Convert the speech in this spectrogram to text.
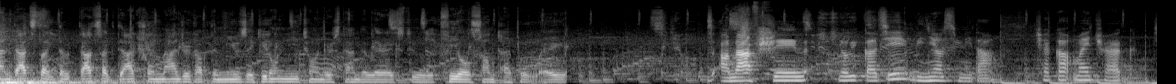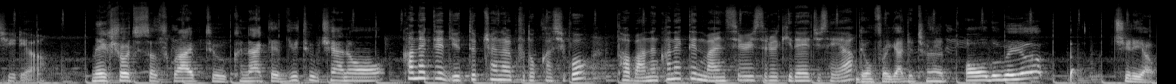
And that's like the that's like the actual magic of the music. You don't need to understand the lyrics to feel some type of way. I'm Afshin. 여기까지 미니였습니다. Check out my track 지려. Make sure to subscribe to Connected YouTube channel. 커넥티드 유튜브 채널 구독하시고 더 많은 커넥티드 마인드 시리즈를 기대해 주세요. Don't forget to turn it all the way up. Cheerio.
